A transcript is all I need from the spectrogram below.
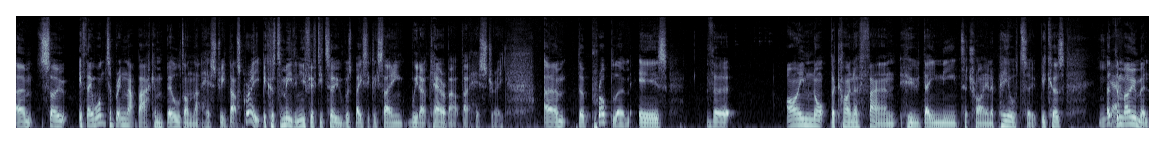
Um, so if they want to bring that back and build on that history, that's great because to me the New Fifty Two was basically saying we don't care about that history. Um, the problem is that I'm not the kind of fan who they need to try and appeal to because. At the moment,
